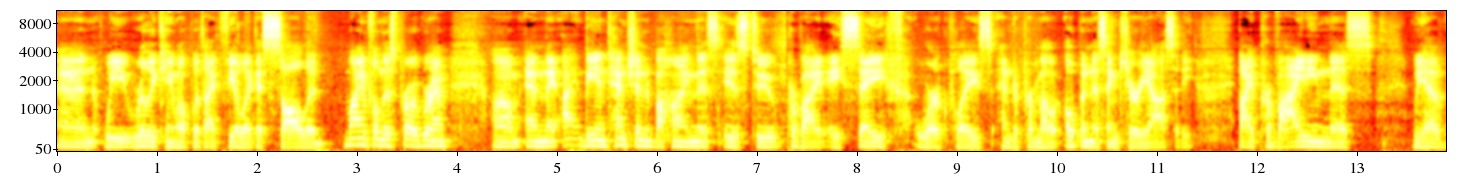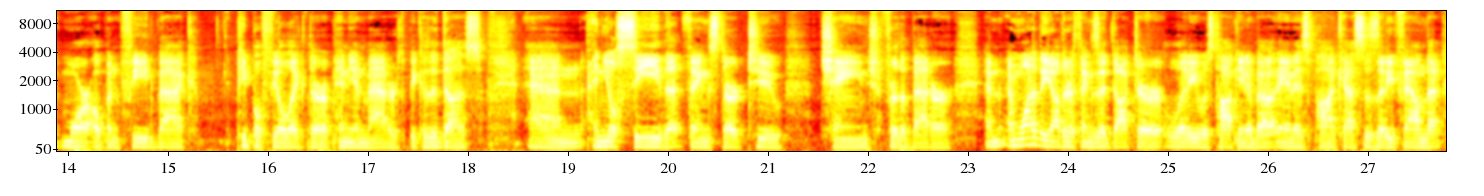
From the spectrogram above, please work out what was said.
and we really came up with, I feel like, a solid mindfulness program. Um, and the, the intention behind this is to provide a safe workplace and to promote openness and curiosity. By providing this, we have more open feedback people feel like their opinion matters because it does and and you'll see that things start to change for the better. And and one of the other things that Dr. Liddy was talking about in his podcast is that he found that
